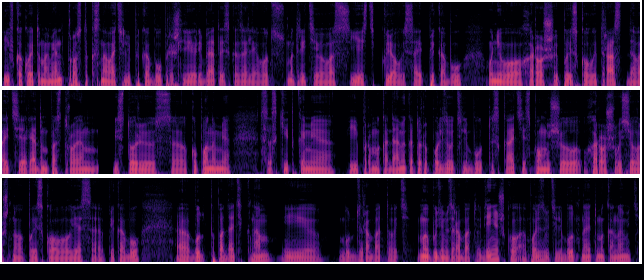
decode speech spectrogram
и в какой-то момент просто к основателю Пикабу пришли ребята и сказали, вот смотрите, у вас есть клевый сайт Пикабу, у него хороший поисковый траст, давайте рядом построим историю с э, купонами, со скидками и промокодами, которые пользователи будут искать, и с помощью хорошего SEO-шного поискового веса Пикабу э, будут попадать к нам и будут зарабатывать. Мы будем зарабатывать денежку, а пользователи будут на этом экономить.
